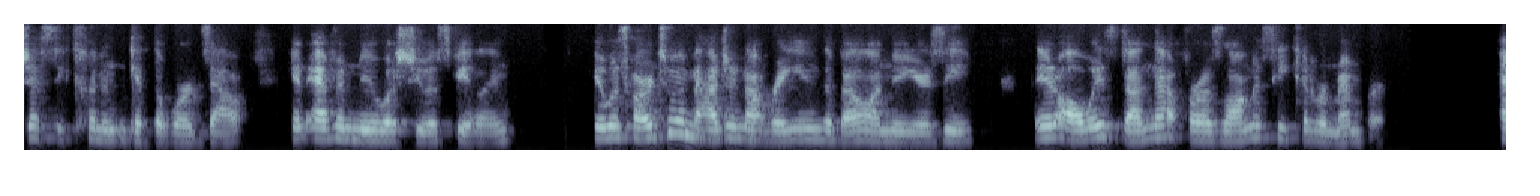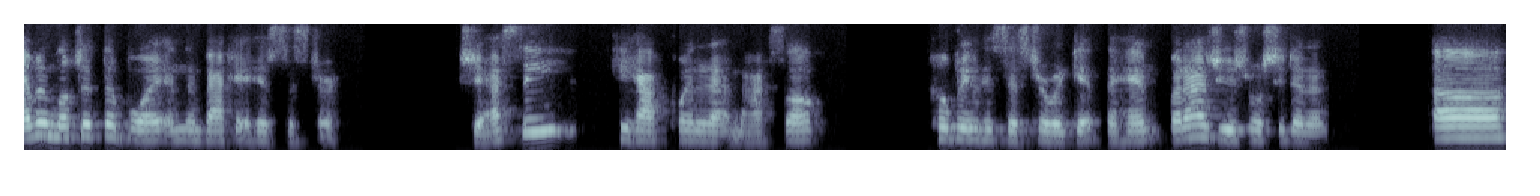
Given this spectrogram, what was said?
Jessie couldn't get the words out, and Evan knew what she was feeling. It was hard to imagine not ringing the bell on New Year's Eve. They had always done that for as long as he could remember. Evan looked at the boy and then back at his sister. Jessie? He half pointed at Maxwell, hoping his sister would get the hint, but as usual, she didn't. Uh,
